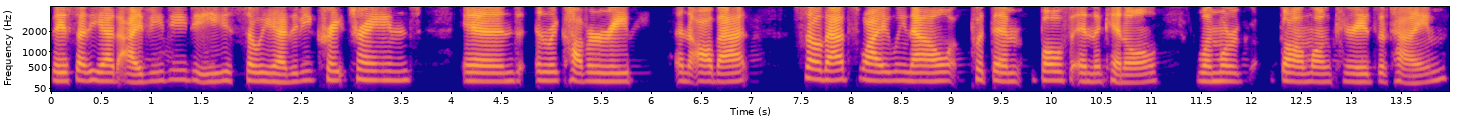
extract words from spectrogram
they said he had IVDD, so he had to be crate trained and in recovery and all that. So that's why we now put them both in the kennel when we're gone long periods of time.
